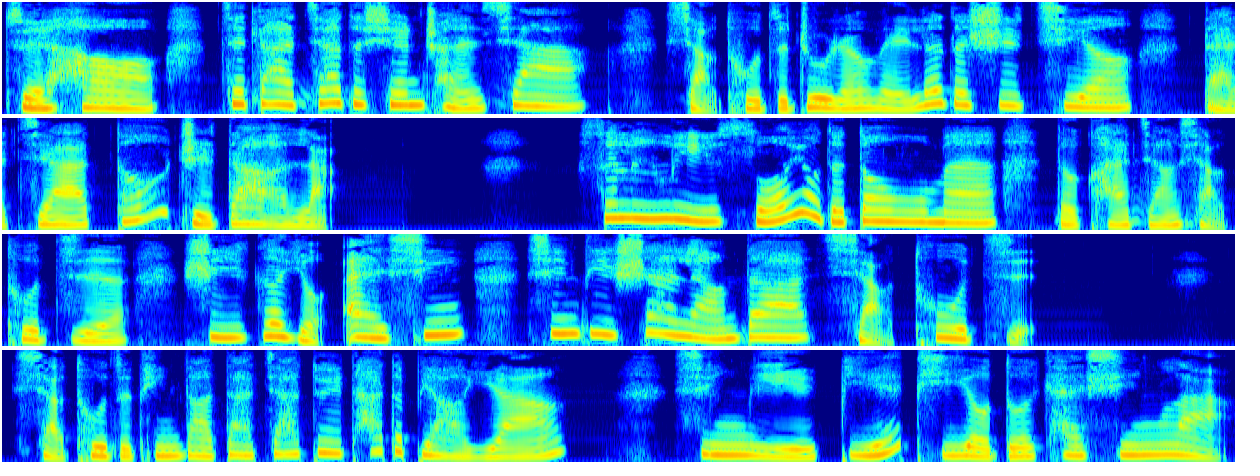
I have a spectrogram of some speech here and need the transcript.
最后，在大家的宣传下，小兔子助人为乐的事情，大家都知道了。森林里所有的动物们都夸奖小兔子是一个有爱心、心地善良的小兔子。小兔子听到大家对它的表扬，心里别提有多开心啦。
